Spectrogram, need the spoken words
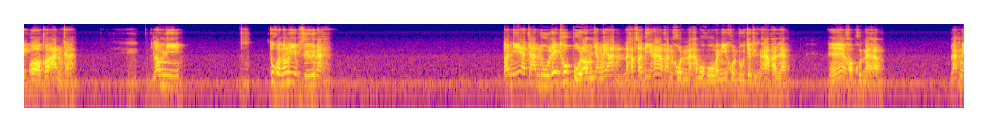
ขอก็อั้นค่ะ เรามี ทุกคนต้องรีบซื้อนะ ตอนนี้อาจารย์ดูเลขทูปปู่เรามันยังไม่อั้นนะครับ สวัสดีห้าพันคนนะครับ โอ้โห วันนี้คนดูจะถึงห้าพันแล้ว เออขอบคุณนะครับ รักน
